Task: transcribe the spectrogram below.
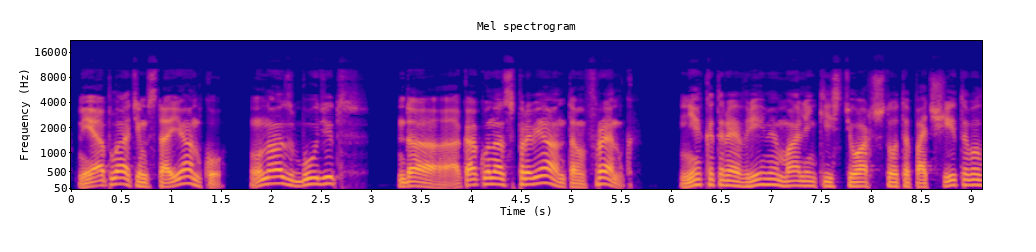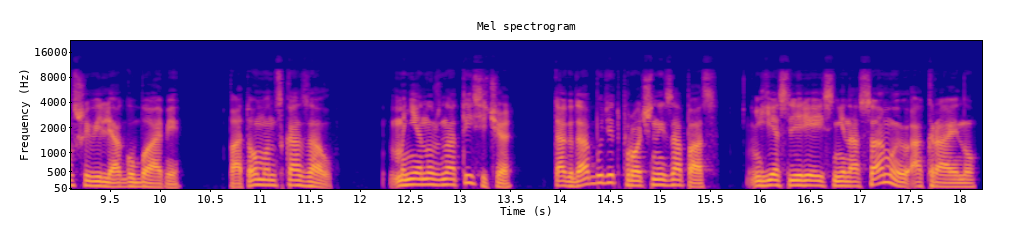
— «и оплатим стоянку, у нас будет...» «Да, а как у нас с провиантом, Фрэнк?» Некоторое время маленький Стюарт что-то подсчитывал, шевеля губами. Потом он сказал, «Мне нужна тысяча, тогда будет прочный запас. Если рейс не на самую окраину...»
